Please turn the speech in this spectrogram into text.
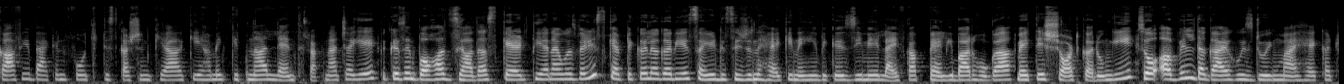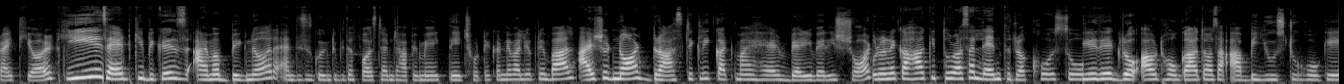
काफ़ी बैक एंड फोर्थ डिस्कशन किया कि हमें कितना लेंथ रखना चाहिए बिकॉज़ मैं बहुत ज़्यादा स्केर्ड थी and I was very sceptical अगर ये सही डिसीज़न है कि नहीं बिकॉज़ ये मेरी लाइफ का पहली बार होगा, मैं इतने शॉर्ट करूँगी। So Avil the guy who is doing my haircut right here he said कि because I am a beginner and this is going to be the first time जहाँ पे मैं इतने छोटे करने वाली अपने बाल I should not drastically cut my hair very very short उन्होंने कहा कि थोड़ा सा लेंथ रखो सो धीरे धीरे ग्रो आउट होगा, थोड़ा सा आप भी यूज़ टू होगे।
